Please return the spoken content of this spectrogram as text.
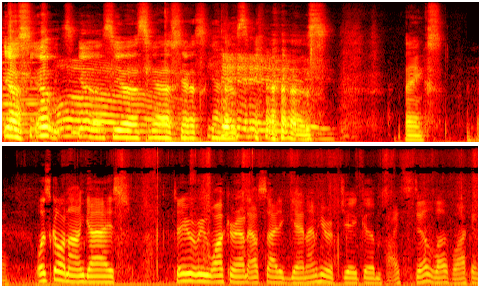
Yes, yes, yes, yes, yes, yes, yes, yes. Thanks. What's going on, guys? Today we're walking around outside again. I'm here with Jacob. I still love walking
